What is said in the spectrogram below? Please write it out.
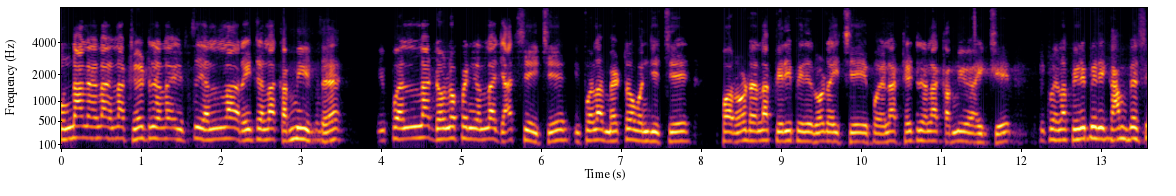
முன்னால எல்லாம் எல்லாம் தேட்டர் எல்லாம் இருந்து எல்லாம் ரேட் எல்லாம் கம்மி இருந்து இப்போ எல்லாம் டெவலப்மெண்ட் எல்லாம் ஜாஸ்தி ஆயிடுச்சு. இப்போ எல்லாம் மெட்ரோ வந்துச்சு. இப்போ ரோடு எல்லாம் பெரிய பெரிய ரோடு ஆயிடுச்சு. இப்போ எல்லாம் தேட்டர் எல்லாம் கம்மி ஆயிடுச்சு. இப்போ எல்லாம் பெரிய பெரிய காம்ப்ளெக்ஸ்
